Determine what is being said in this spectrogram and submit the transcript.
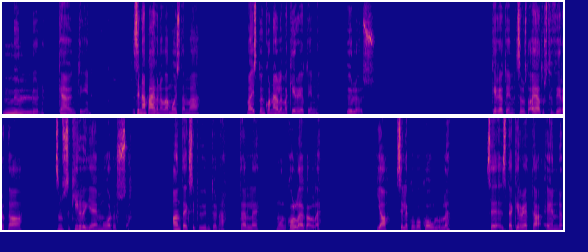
myllyn käyntiin. Sinä päivänä mä muistan, mä Mä istuin koneelle, mä kirjoitin ylös. Kirjoitin sellaista ajatusten virtaa semmoisessa kirjeen muodossa anteeksi pyyntönä tälle mun kollegalle ja sille koko koululle. Se, sitä kirjettä en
